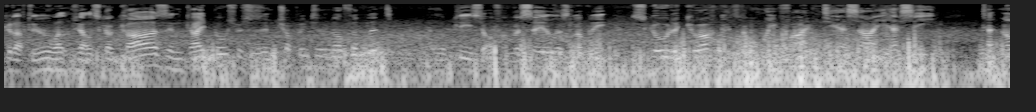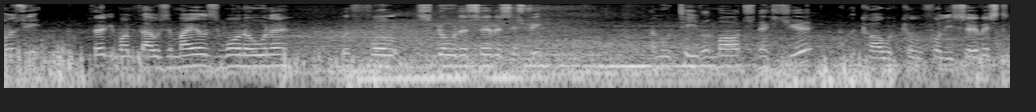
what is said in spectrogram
Good afternoon, welcome to Scott Cars in Guidepost, which is in Choppington, Northumberland. And we're pleased to offer for sale this lovely Skoda Karoq. It's the 1.5 TSI SE technology, 31,000 miles, one owner with full Skoda service history. MOT till March next year, and the car would come fully serviced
